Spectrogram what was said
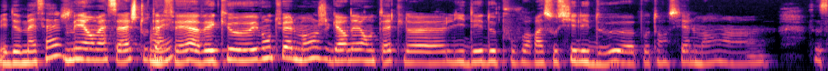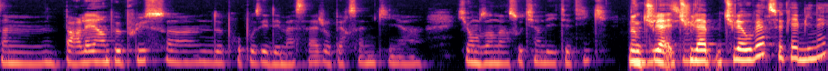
mais de massage Mais en massage, tout à fait. Avec euh, éventuellement, je gardais en tête l'idée de pouvoir associer les deux euh, potentiellement. Euh. ça, ça me parlait un peu plus de proposer des massages aux personnes qui, qui ont besoin d'un soutien diététique. Donc tu l'as, tu l'as, tu l'as ouvert ce cabinet?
